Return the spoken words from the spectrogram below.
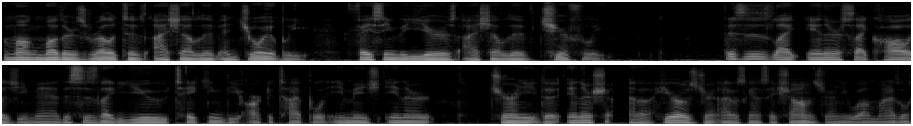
Among mothers, relatives, I shall live enjoyably. Facing the years, I shall live cheerfully. This is like inner psychology, man. This is like you taking the archetypal image, inner journey, the inner sh- uh, hero's journey. I was going to say shaman's journey. Well, might as well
